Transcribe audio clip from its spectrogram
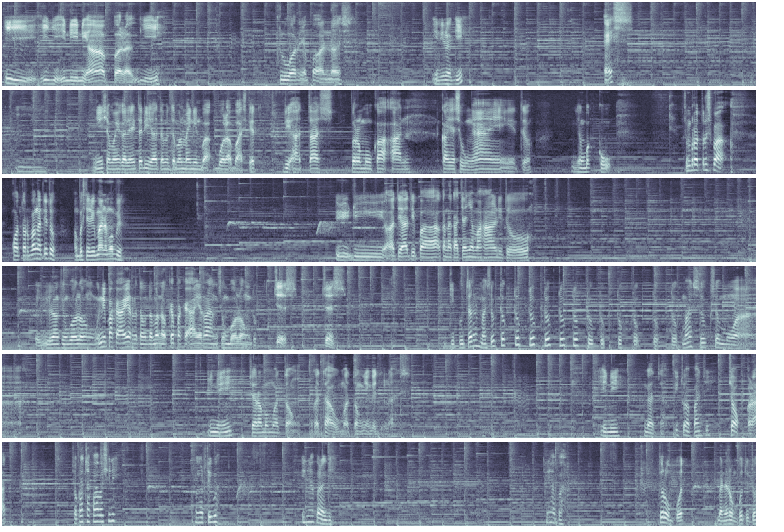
Ih, ini ini ini apa lagi? Keluarnya panas. Ini lagi. Es. Hmm. ini sama yang katanya tadi ya teman-teman mainin bola basket di atas permukaan kayak sungai gitu. Yang beku. Semprot terus pak. Kotor banget itu. Habis dari mana mobil di hati-hati pak karena kacanya mahal itu Ini langsung bolong ini pakai air teman-teman oke pakai air langsung bolong tuh cus cus diputar masuk tuk tuk tuk tuk tuk tuk tuk tuk tuk tuk tuk tuk masuk semua ini cara memotong nggak tahu motongnya nggak jelas. Ini nggak tahu itu apa sih? Coklat? Coklat apa apa sih ini? Mengerti gua. Ini apa lagi? Ini apa? Itu rumput bener rumput itu.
